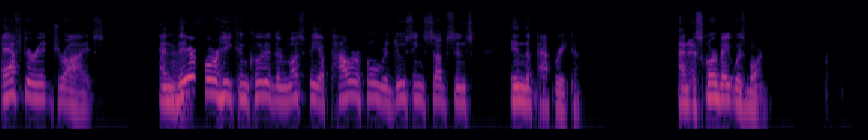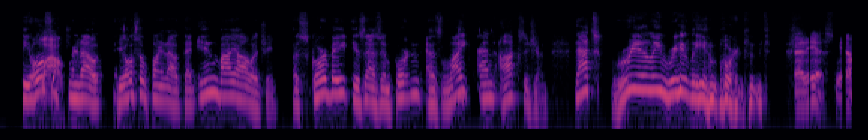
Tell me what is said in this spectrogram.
after it dries. And mm-hmm. therefore, he concluded there must be a powerful reducing substance in the paprika. And ascorbate was born. He also wow. pointed out, he also pointed out that in biology, ascorbate is as important as light and oxygen. That's really, really important. That is, yeah.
